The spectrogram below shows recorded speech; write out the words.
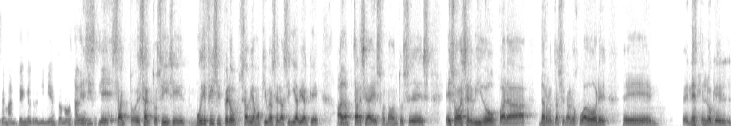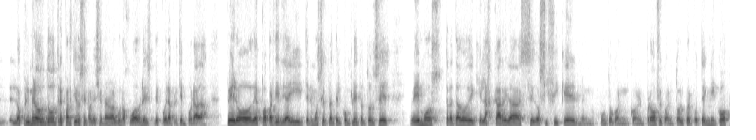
se mantenga el rendimiento, ¿no? Está difícil. exacto, exacto, sí, sí. Muy difícil, pero sabíamos que iba a ser así y había que adaptarse a eso, ¿no? Entonces, eso ha servido para dar rotación a los jugadores. Eh, en, este, en, lo que los primeros dos o tres partidos se nos lesionaron algunos jugadores después de la pretemporada, pero después a partir de ahí tenemos el plantel completo, entonces Hemos tratado de que las cargas se dosifiquen junto con, con el profe, con todo el cuerpo técnico,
